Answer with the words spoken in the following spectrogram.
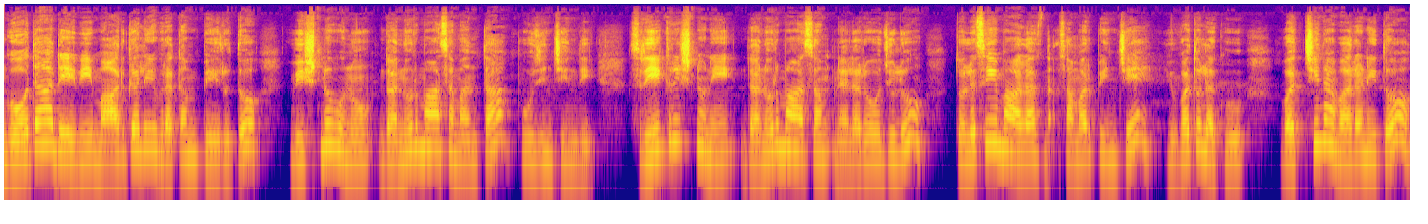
గోదాదేవి మార్గలి వ్రతం పేరుతో విష్ణువును ధనుర్మాసమంతా పూజించింది. శ్రీకృష్ణుని ధనుర్మాసం నెల రోజులు తులసీమాల సమర్పించే యువతులకు వచ్చిన వరణితో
